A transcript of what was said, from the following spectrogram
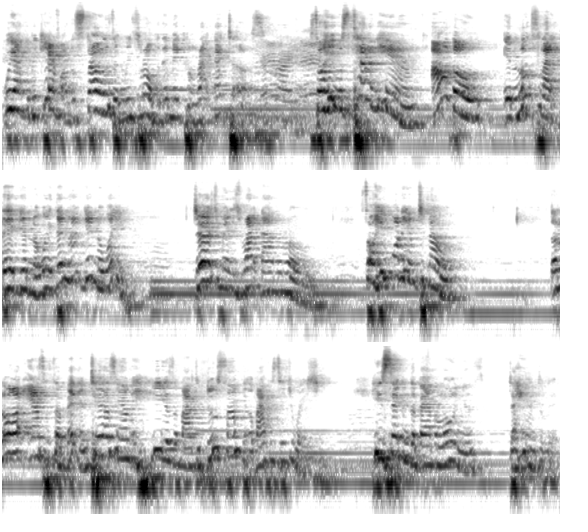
We have to be careful of the stones that we throw, but they may come right back to us. So he was telling him, although it looks like they're getting away, they're not getting away. Mm-hmm. Judgment is right down the road. So he wanted him to know the Lord answers Habakkuk and tells him he is about to do something about the situation. He's sending the Babylonians to handle it.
